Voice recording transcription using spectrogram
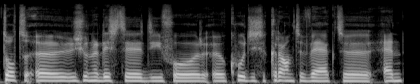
tot uh, journalisten die voor Koerdische kranten werkten. En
